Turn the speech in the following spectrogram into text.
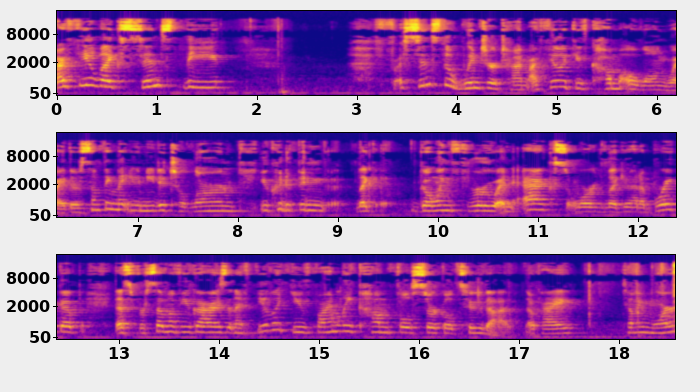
I feel like since the since the winter time, I feel like you've come a long way. There's something that you needed to learn. You could have been like going through an ex or like you had a breakup. That's for some of you guys. And I feel like you've finally come full circle to that. Okay. Tell me more.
